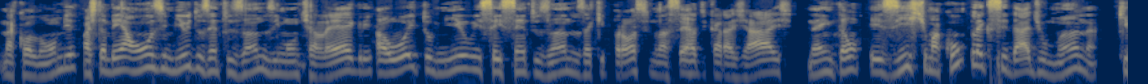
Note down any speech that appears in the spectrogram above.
na Colômbia, mas também há 11.200 anos em Monte Alegre, há 8.600 anos aqui próximo na Serra de Carajás. Né? Então, existe uma complexidade humana que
